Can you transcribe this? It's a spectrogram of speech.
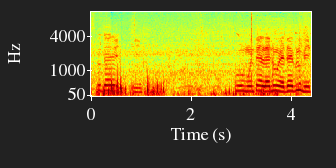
studenții! Cu muntele nu e de glumit.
